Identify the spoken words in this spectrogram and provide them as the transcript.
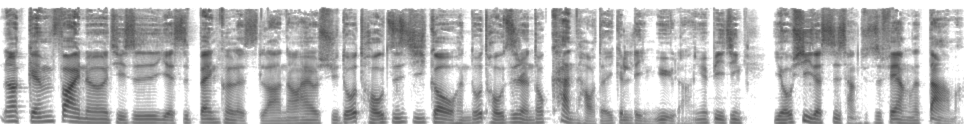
那 GameFi 呢，其实也是 Bankless 啦，然后还有许多投资机构、很多投资人都看好的一个领域啦。因为毕竟游戏的市场就是非常的大嘛，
